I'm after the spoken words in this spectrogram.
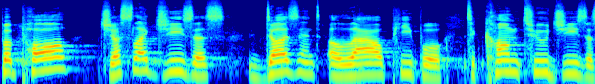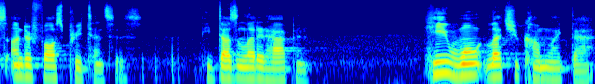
but Paul, just like Jesus, doesn't allow people to come to Jesus under false pretenses. He doesn't let it happen. He won't let you come like that.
